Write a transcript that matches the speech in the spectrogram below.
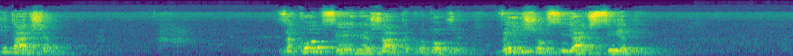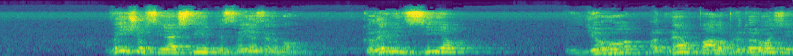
І далі. Закон сіяння жати продовжує. Вийшов сіяч сіяти. Вийшов сіяч сіяти своє зерно. Коли він сіяв, його одне впало при дорозі,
